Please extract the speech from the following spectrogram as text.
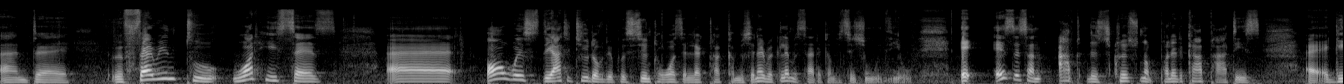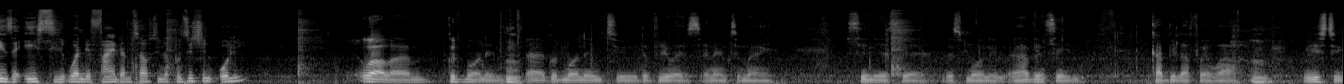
and uh, referring to what he says, uh, always the attitude of the opposition towards the electoral commission. Eric, let me start the conversation with you. I- Is this an apt description of political parties uh, against the EC when they find themselves in the position, Oli? Well, um, good morning. Uh, good morning to the viewers and then to my seniors here this morning. I haven't seen Kabila for a while. We used to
